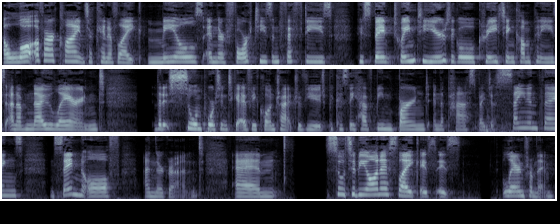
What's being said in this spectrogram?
a lot of our clients are kind of like males in their 40s and 50s who spent 20 years ago creating companies and have now learned that it's so important to get every contract reviewed because they have been burned in the past by just signing things and sending it off and they're grand. Um, so to be honest, like it's it's learn from them.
